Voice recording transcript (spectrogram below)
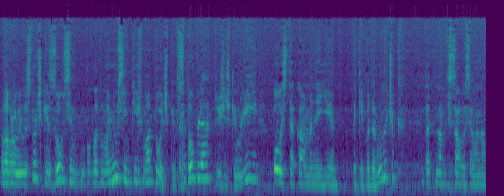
лаврові листочки, зовсім покладу манюсінькі шматочки. Картопля, трішечки олії. Ось така в мене є такий подаруночок. Так нам дісталося воно.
